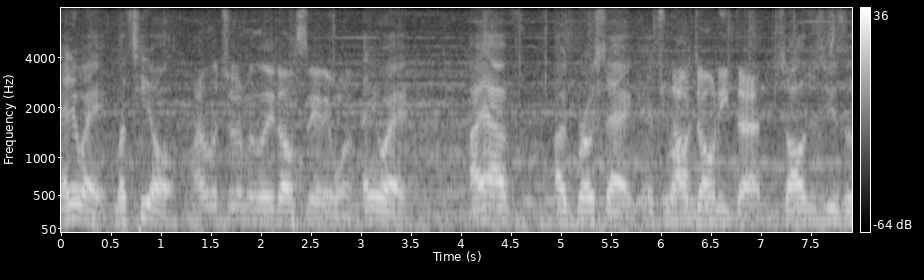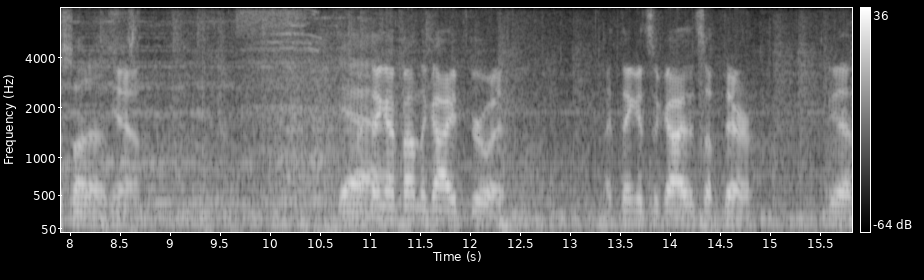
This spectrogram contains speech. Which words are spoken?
Anyway, let's heal. I legitimately don't see anyone. Anyway, I have a gross egg. It's No, don't eat that. So I'll just use this on us. Yeah. Yeah. I think I found the guy who threw it. I think it's the guy that's up there. Yeah.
